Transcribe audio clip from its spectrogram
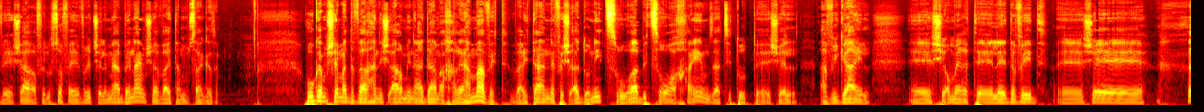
ושאר הפילוסופיה העברית של ימי הביניים שאהבה את המושג הזה. הוא גם שם הדבר הנשאר מן האדם אחרי המוות, והייתה נפש אדונית צרורה בצרור החיים, זה הציטוט של אביגיל, שאומרת לדוד, ש...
